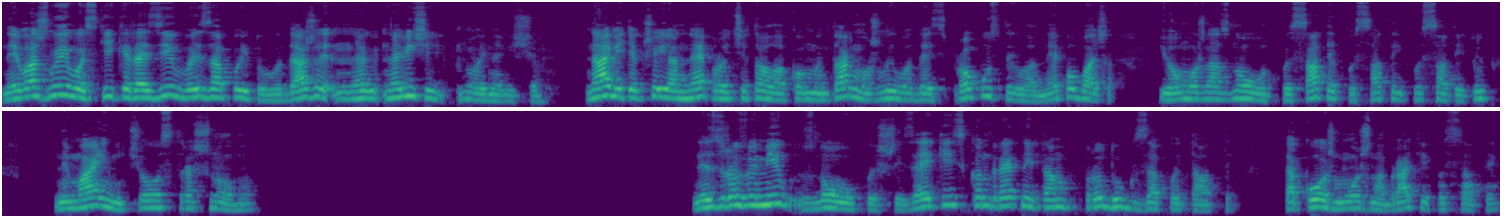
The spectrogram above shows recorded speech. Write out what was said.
Неважливо, скільки разів ви запитували. Даже навіщо, ну навіщо? Навіть якщо я не прочитала коментар, можливо, десь пропустила, не побачила, його можна знову писати, писати і писати. Тут немає нічого страшного. Не зрозумів, знову пиши. За якийсь конкретний там продукт запитати. Також можна брати і писати.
